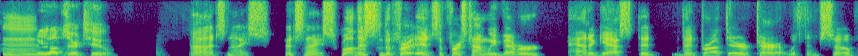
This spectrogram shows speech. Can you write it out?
Hmm. he loves her too. Oh that's nice. That's nice. Well this is the first it's the first time we've ever had a guest that that brought their parrot with them so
